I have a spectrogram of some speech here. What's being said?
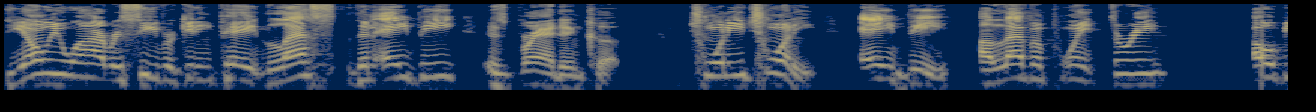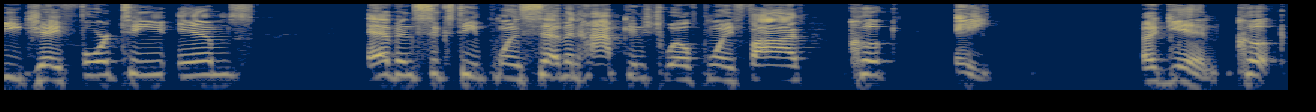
The only wide receiver getting paid less than AB is Brandin Cook. 2020, AB 11.3, OBJ 14 M's, Evans 16.7, Hopkins 12.5, Cook 8. Again, Cook,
